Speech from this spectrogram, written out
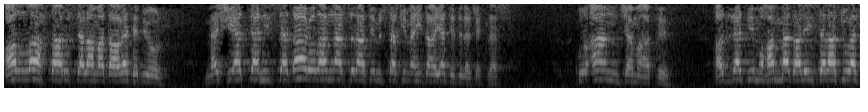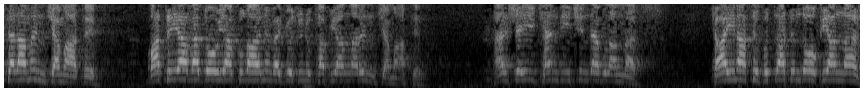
Allah Darüsselam'a davet ediyor. Meşiyetten hissedar olanlar sırat-ı müstakime hidayet edilecekler. Kur'an cemaati, Hazreti Muhammed Aleyhisselatu Vesselam'ın cemaati, batıya ve doğuya kulağını ve gözünü kapayanların cemaati, her şeyi kendi içinde bulanlar, kainatı fıtratında okuyanlar,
